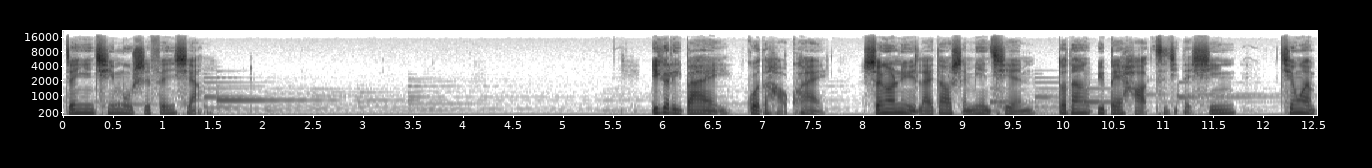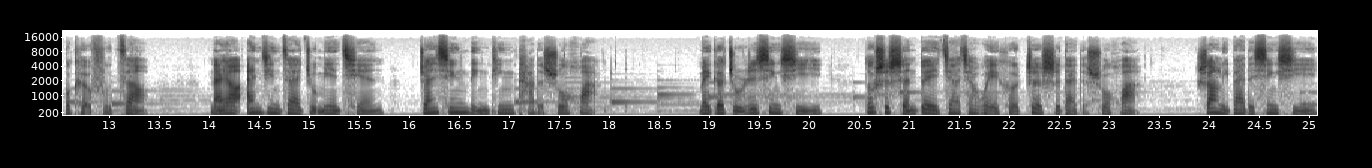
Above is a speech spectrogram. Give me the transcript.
曾英期牧师分享：一个礼拜过得好快，神儿女来到神面前，都当预备好自己的心。千万不可浮躁，乃要安静在主面前，专心聆听他的说话。每个主日信息都是神对家教会和这世代的说话。上礼拜的信息，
